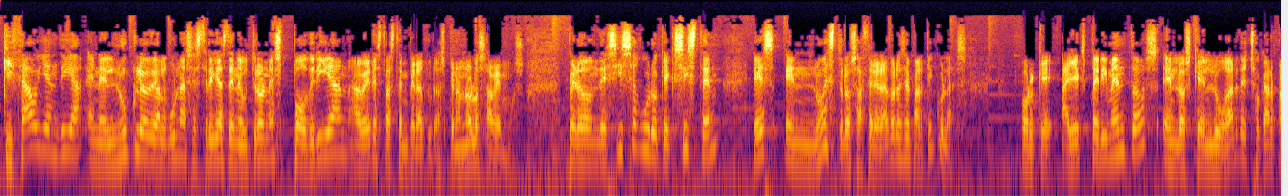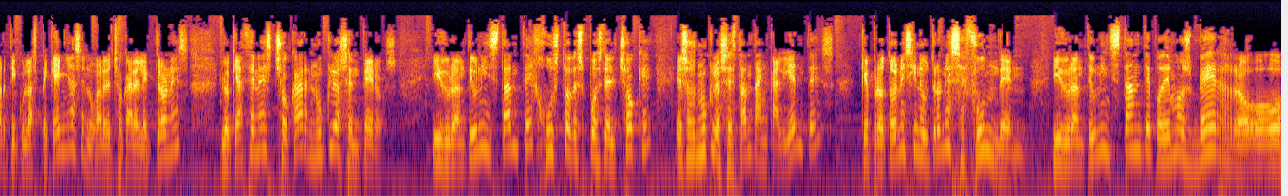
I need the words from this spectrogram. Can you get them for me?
Quizá hoy en día en el núcleo de algunas estrellas de neutrones podrían haber estas temperaturas, pero no lo sabemos. Pero donde sí seguro que existen es en nuestros aceleradores de partículas. Porque hay experimentos en los que en lugar de chocar partículas pequeñas, en lugar de chocar electrones, lo que hacen es chocar núcleos enteros. Y durante un instante, justo después del choque, esos núcleos están tan calientes que protones y neutrones se funden. Y durante un instante podemos ver o,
